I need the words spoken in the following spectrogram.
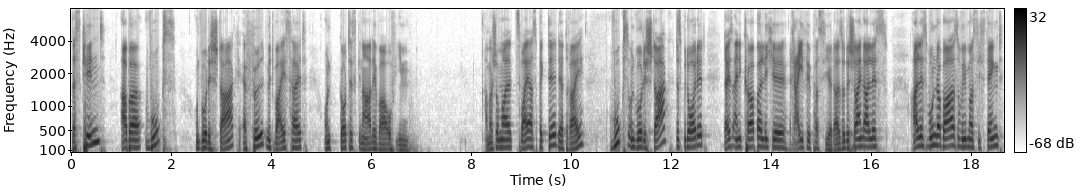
Das Kind aber wuchs und wurde stark, erfüllt mit Weisheit und Gottes Gnade war auf ihm. Haben wir schon mal zwei Aspekte der drei. Wuchs und wurde stark, das bedeutet, da ist eine körperliche Reife passiert. Also das scheint alles, alles wunderbar, so wie man es sich denkt,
